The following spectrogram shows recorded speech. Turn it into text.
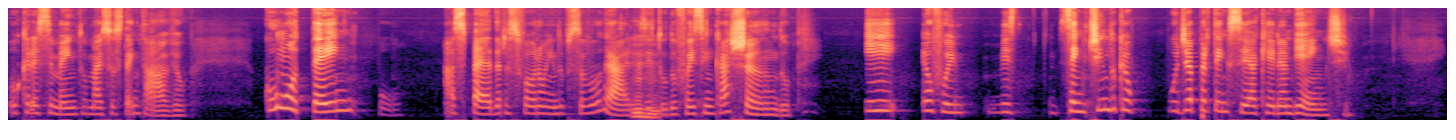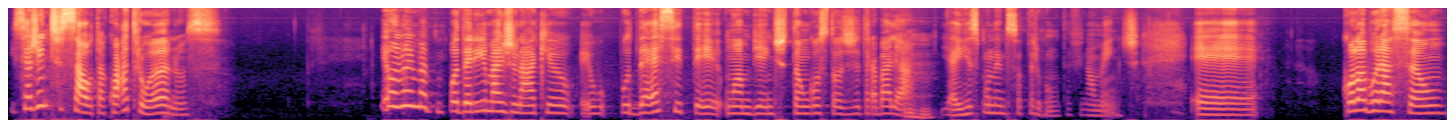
o crescimento mais sustentável com o tempo, as pedras foram indo para os seus lugares uhum. e tudo foi se encaixando. E eu fui me sentindo que eu podia pertencer àquele ambiente. E se a gente salta quatro anos, eu não poderia imaginar que eu, eu, pudesse ter um ambiente tão gostoso de trabalhar. Uhum. E aí, respondendo sua pergunta, finalmente. É, colaboração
